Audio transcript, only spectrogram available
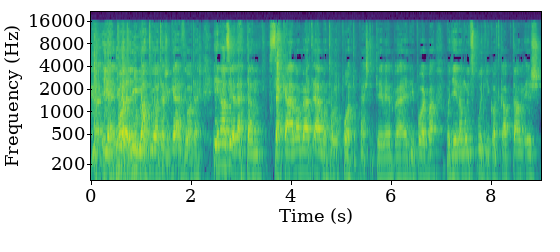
Igen, volt a nyugati oltás, a keleti oltás. Én azért lettem szekálva, mert elmondtam pont a Pesti tévében egy riportban, hogy én amúgy Sputnikot kaptam, és,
